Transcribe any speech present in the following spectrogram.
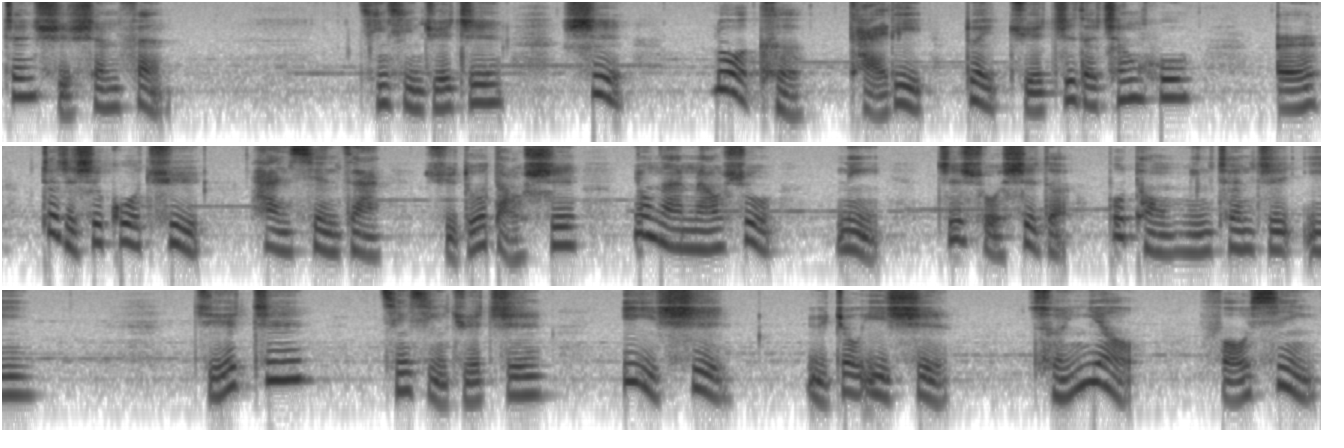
真实身份。清醒觉知是洛可凯利对觉知的称呼，而这只是过去和现在许多导师用来描述你之所是的不同名称之一。觉知、清醒觉知、意识、宇宙意识、存有。佛性、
